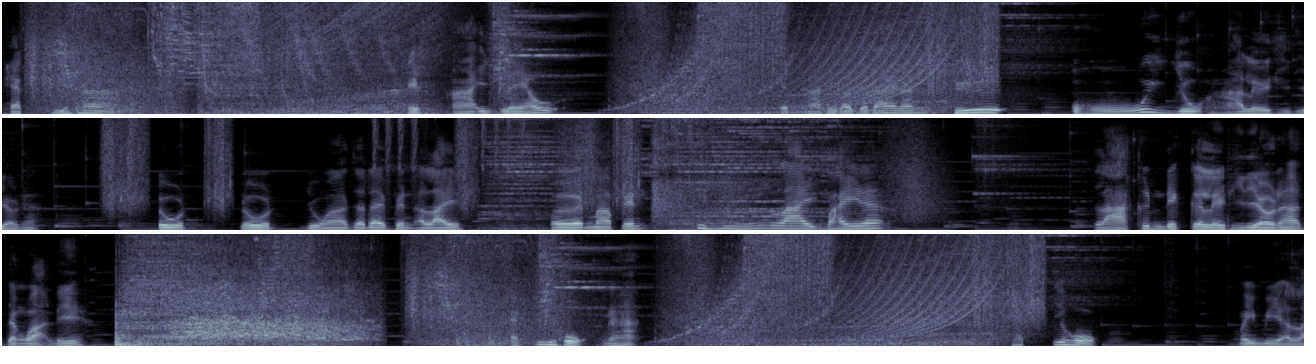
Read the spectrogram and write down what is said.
แพ็คที่ 5 SR อีกแล้ว SR ที่เราจะได้นั้นคือ โอ้โห UR เลยทีเดียวนะดูดดูด UR จะได้เป็นอะไร เปิดมาเป็นลายอีกใบนะ ลาขึ้นเด็กกันเลยทีเดียวนะฮะจังหวะนี้แพ็คที่ 6 นะฮะแพ็คที่ 6 ไม่มีอะไร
